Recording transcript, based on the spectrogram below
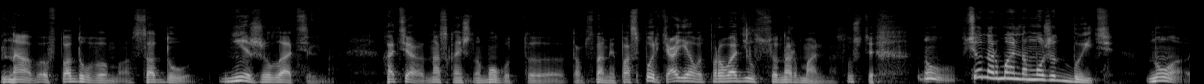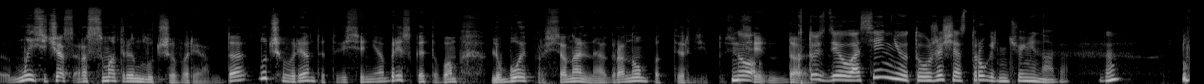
на, в плодовом саду нежелательно. Хотя нас, конечно, могут э, там с нами поспорить, а я вот проводил, все нормально. Слушайте, ну, все нормально может быть. Но мы сейчас рассматриваем лучший вариант. Да? Лучший вариант это весенняя обрезка. Это вам любой профессиональный агроном подтвердит. Но весен... да. кто сделал осеннюю, то уже сейчас трогать ничего не надо. Да? Ну,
